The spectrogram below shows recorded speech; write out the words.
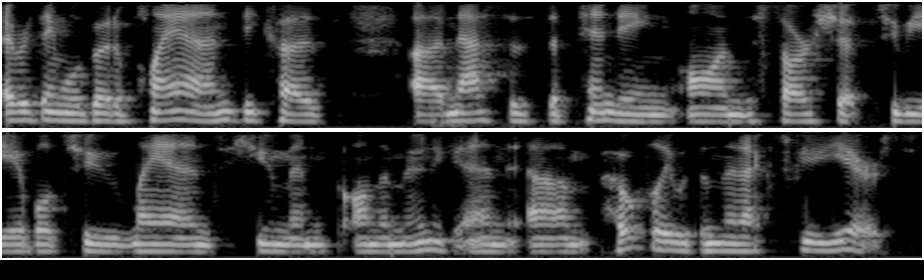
everything will go to plan because uh, NASA's depending on the Starship to be able to land humans on the moon again, um, hopefully within the next few years.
